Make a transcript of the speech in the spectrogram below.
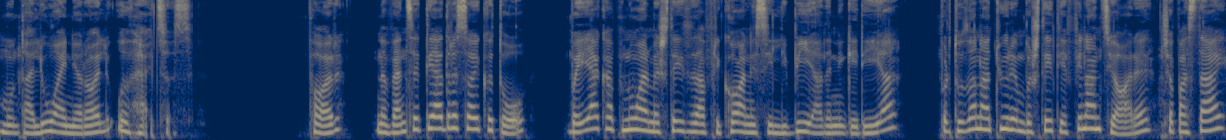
mund ta luajë një rol udhëheqës. Por, në vend se t'i adresojë këto, BE-ja ka punuar me shtetet afrikane si Libia dhe Nigeria për t'u dhënë atyre mbështetje financiare që pastaj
